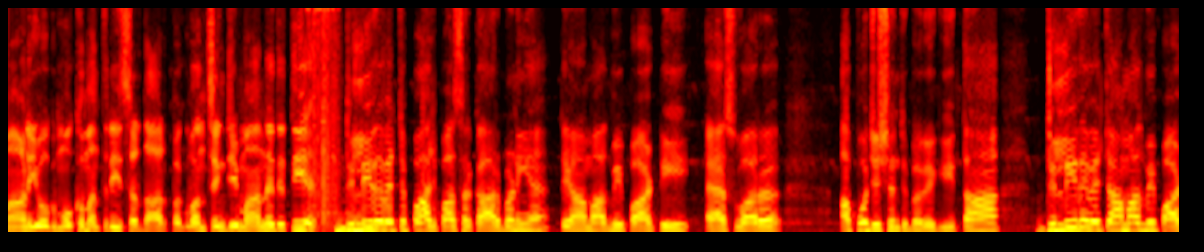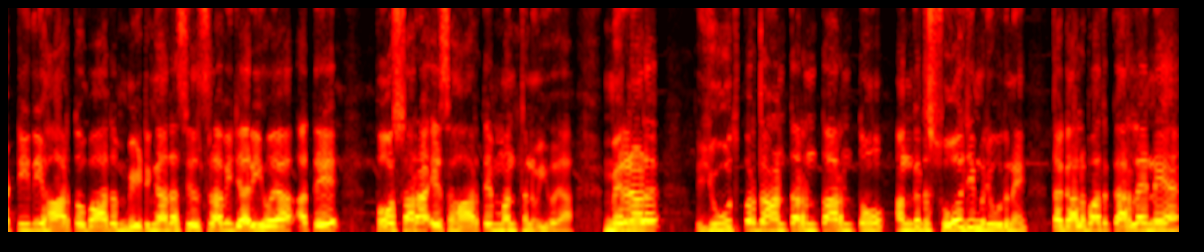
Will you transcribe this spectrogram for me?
ਮਾਣਯੋਗ ਮੁੱਖ ਮੰਤਰੀ ਸਰਦਾਰ ਭਗਵੰਤ ਸਿੰਘ ਜੀ ਮਾਨ ਨੇ ਦਿੱਤੀ ਹੈ। ਦਿੱਲੀ ਦੇ ਵਿੱਚ ਭਾਜਪਾ ਸਰਕਾਰ ਬਣੀ ਹੈ ਤੇ ਆਮ ਆਦਮੀ ਪਾਰਟੀ ਇਸ ਵਾਰ ਆਪੋਜੀਸ਼ਨ 'ਚ ਬਵੇਗੀ। ਤਾਂ ਦਿੱਲੀ ਦੇ ਵਿੱਚ ਆਮ ਆਦਮੀ ਪਾਰਟੀ ਦੀ ਹਾਰ ਤੋਂ ਬਾਅਦ ਮੀਟਿੰਗਾਂ ਦਾ ਸਿਲਸਿਲਾ ਵੀ ਜਾਰੀ ਹੋਇਆ ਅਤੇ ਬਹੁਤ ਸਾਰਾ ਇਸ ਹਾਰ ਤੇ ਮੰਥਨ ਵੀ ਹੋਇਆ। ਮੇਰੇ ਨਾਲ ਯੂਥ ਪ੍ਰਧਾਨ ਤਰਨਤਾਰਨ ਤੋਂ ਅੰਗਦ ਸੋਲ ਜੀ ਮੌਜੂਦ ਨੇ, ਤਾਂ ਗੱਲਬਾਤ ਕਰ ਲੈਨੇ ਆ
